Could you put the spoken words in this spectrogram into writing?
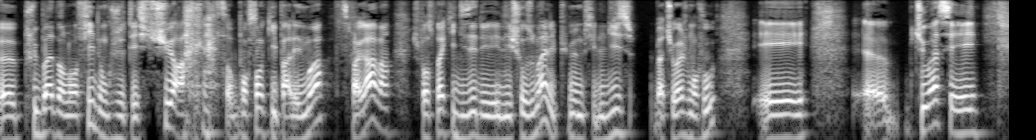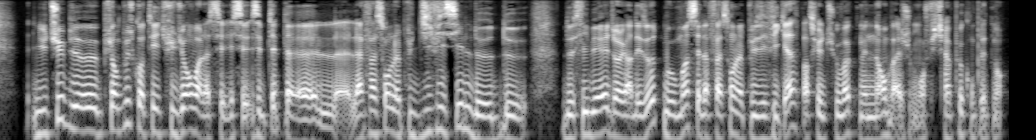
euh, plus bas dans l'amphi, donc j'étais sûr à 100% qu'ils parlaient de moi. C'est pas grave, hein. je pense pas qu'ils disaient des, choses mal, et puis même s'ils le disent, bah tu vois, je m'en fous. Et euh, tu vois, c'est YouTube, euh, puis en plus quand tu es étudiant, voilà, c'est peut-être la, façon la plus difficile de, de, de se libérer du regard des autres, mais au moins c'est la façon la plus efficace parce que tu vois que maintenant, bah, je m'en fiche un peu complètement.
